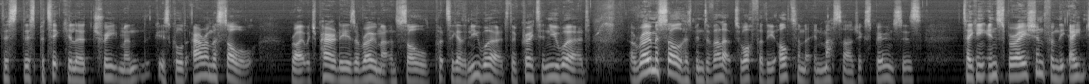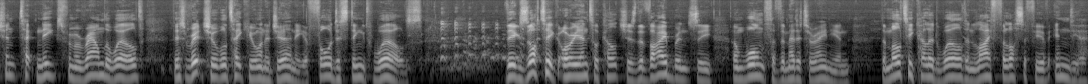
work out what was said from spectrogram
this, this particular treatment is called Aromasoul, right, which apparently is aroma and soul put together. New word. They've created a new word. Aromasoul has been developed to offer the ultimate in massage experiences. Taking inspiration from the ancient techniques from around the world this ritual will take you on a journey of four distinct worlds the exotic Oriental cultures, the vibrancy and warmth of the Mediterranean, the multicolored world and life philosophy of India,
